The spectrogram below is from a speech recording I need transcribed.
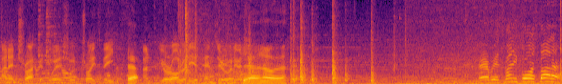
and then track it the way it should try to be. Yeah. And you're already at 10-0 anyway. Yeah, I know, yeah. There we 24 spanner.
